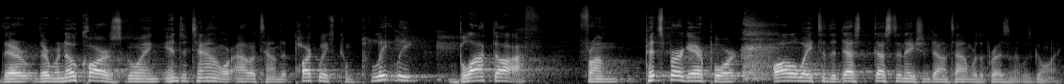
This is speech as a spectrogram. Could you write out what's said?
There, there were no cars going into town or out of town. The parkway was completely blocked off from Pittsburgh Airport all the way to the des- destination downtown where the president was going.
